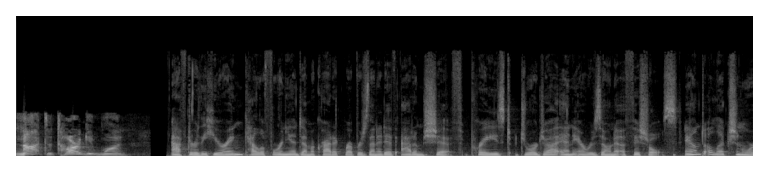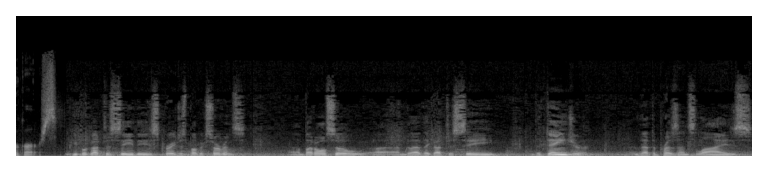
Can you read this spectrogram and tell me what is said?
not to target one. After the hearing, California Democratic Representative Adam Schiff praised Georgia and Arizona officials and election workers. People got to see these courageous public servants, uh, but also uh, I'm glad they got to see the danger that the president's lies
